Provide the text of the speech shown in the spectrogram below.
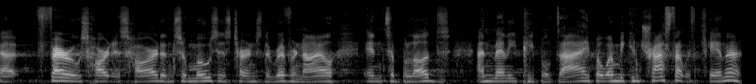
Uh, Pharaoh's heart is hard, and so Moses turns the river Nile into blood, and many people die. But when we contrast that with Cana,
